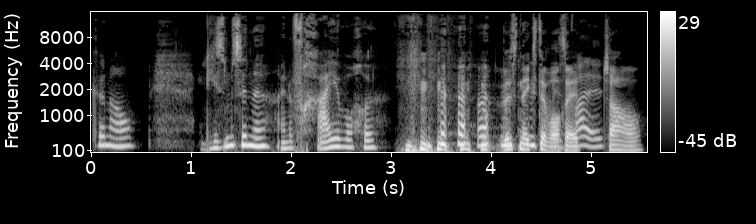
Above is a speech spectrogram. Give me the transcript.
genau. In diesem Sinne, eine freie Woche. Bis nächste Bis Woche. bald. Ciao.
